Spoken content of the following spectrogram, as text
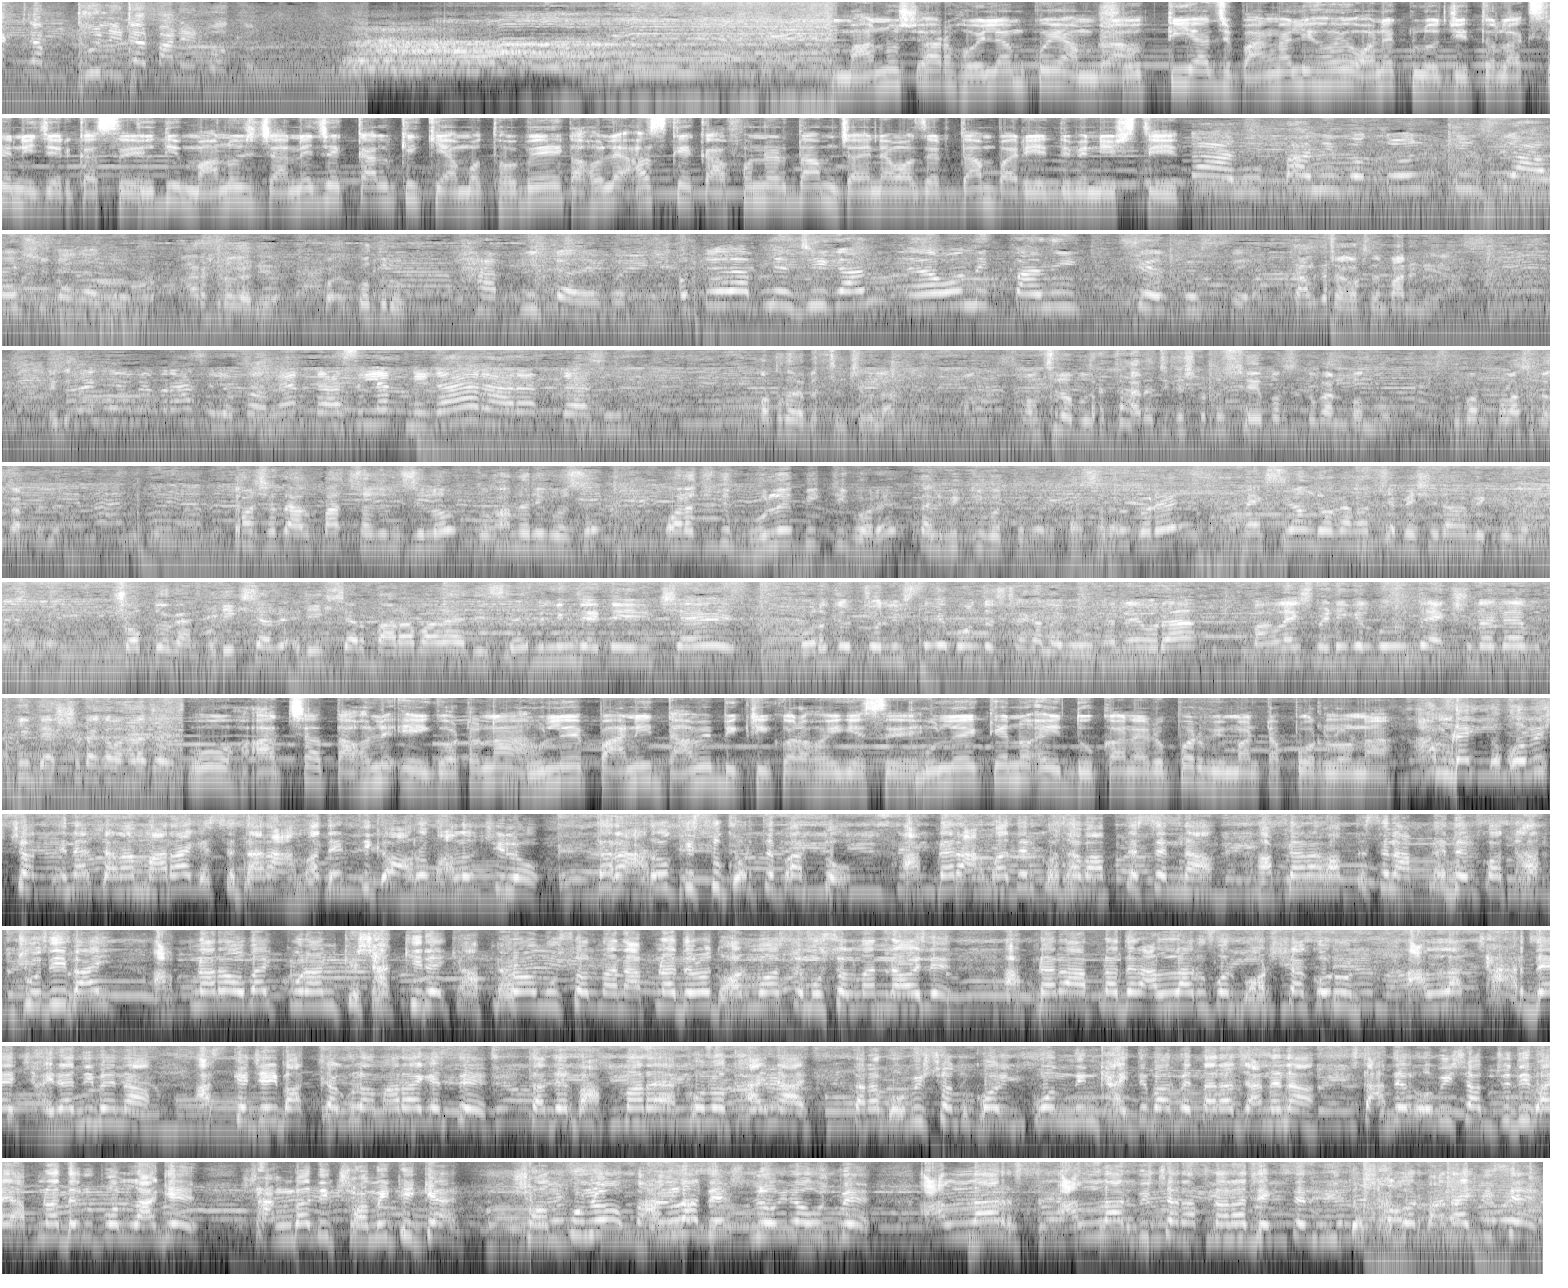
একটা দুই লিটার পানির বোতল। মানুষ আর হইলাম কই আমরা? সত্যি আজ বাঙালি হয়ে অনেক লজ্জিত লাগছে নিজের কাছে। যদি মানুষ জানে যে কালকে কিয়ামত হবে তাহলে আজকে কাফনের দাম জায়নামাজের দাম বাড়িয়ে দেবে নিশ্চিত। আমি পানি বোতল কিনছি আড়াইশো টাকা দিয়ে। আড়াইশো টাকা দিয়ে? কতটুকু? হাফ লিটারের বোতল। ওতে আপনি জিগান অনেক পানি সেল করছে। কালকে টাকা করছেন পানি নিয়ে? একটা আছিল কম একটা আছিল এক মিটার আর একটা আছিল কত করে বেচছেন সেগুলো? কম ছিল বলতে তারা জিজ্ঞেস করতে সেই বলছে দোকান বন্ধ। দোকান খোলা ছিল কার পেলে? আমার সাথে আর পাঁচ ছজন ছিল দোকানদারি করছে। ওরা যদি ভুলে বিক্রি করে তাহলে বিক্রি করতে পারে। তাছাড়া করে ম্যাক্সিমাম দোকান হচ্ছে বেশি দামে বিক্রি করতেছিল সব দোকান। রিক্সার রিক্সার ভাড়া বাড়ায় দিছে। বিল্ডিং যাইতে এই রিক্সায় বড় জোর চল্লিশ থেকে পঞ্চাশ টাকা লাগে। ওখানে ওরা বাংলাদেশ মেডিকেল পর্যন্ত একশো টাকা কি দেড়শো টাকা ভাড়া চাই ও আচ্ছা তাহলে এই ঘটনা ভুলে পানি দামে বিক্রি করা হয়ে গেছে। ভুলে কেন এই দোকানের উপর বিমানটা পড়ল না? আমরাই তো ভবিষ্যৎ না যারা মারা গেছে তারা আমাদের থেকে আরও ভালো ছিল। তারা আরও কিছু করতে পারতো। আপনারা আমাদের কথা ভাবতেছেন না। আপনারা ভাবতেছেন আপনাদের কথা। যদি ভাই, আপনারাও ভাই কোরআনকে সাক্ষী রেখে, আপনারাও মুসলমান, আপনাদেরও ধর্ম আছে মুসলমান না হইলে, আপনারা আপনাদের আল্লাহর উপর ভরসা করুন। আল্লাহ ছাড় দেয় ছাইরা দিবে না। আজকে যেই বাচ্চাগুলো মারা গেছে, তাদের বাপ মারা এখনও খায় নাই। তারা ভবিষ্যতে কোন দিন খাইতে পারবে তারা জানে না। তাদের অভিশাপ যদি ভাই আপনাদের উপর লাগে, সাংবাদিক সমিতিকে, সম্পূর্ণ বাংলাদেশ লইরা উঠবে। আল্লাহর আল্লাহর বিচার আপনারা দেখছেন, মৃত সাগর বানাই দিছে।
